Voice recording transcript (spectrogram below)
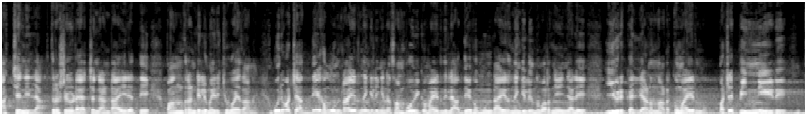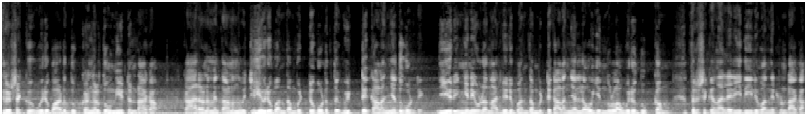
അച്ഛനില്ല. തൃഷയുടെ അച്ഛൻ രണ്ടായിരത്തി പന്ത്രണ്ടിൽ മരിച്ചുപോയതാണ്. ഒരുപക്ഷെ അദ്ദേഹം ഉണ്ടായിരുന്നെങ്കിൽ ഇങ്ങനെ സംഭവിക്കുമായിരുന്നില്ല. അദ്ദേഹം ഉണ്ടായിരുന്നെങ്കിൽ എന്ന് പറഞ്ഞു കഴിഞ്ഞാൽ ഈ ഒരു കല്യാണം നടക്കുമായിരുന്നു. പക്ഷേ പിന്നീട് തൃഷയ്ക്ക് ഒരുപാട് ദുഃഖങ്ങൾ തോന്നിയിട്ടുണ്ടാകാം. കാരണം എന്താണെന്ന് വെച്ചാൽ ഈ ഒരു ബന്ധം വിട്ടുകൊടുത്ത് വിട്ട് കളഞ്ഞതുകൊണ്ട് ഈ ഒരു ഇങ്ങനെയുള്ള നല്ലൊരു ബന്ധം വിട്ട് കളഞ്ഞല്ലോ എന്നുള്ള ഒരു ദുഃഖം തൃഷയ്ക്ക് നല്ല രീതിയിൽ വന്നിട്ടുണ്ടാകാം.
